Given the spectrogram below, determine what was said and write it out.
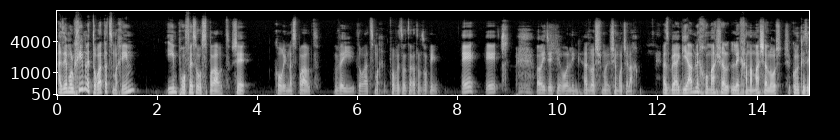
אז הם הולכים לתורת הצמחים עם פרופסור ספראוט שקוראים לה ספראוט והיא תורת צמחים פרופסור תורת הצמחים. אה אה אוי ג'יי קיי רולינג את והשמות שלך. אז בהגיעם לחומה של... לחממה שלוש שכולם כזה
